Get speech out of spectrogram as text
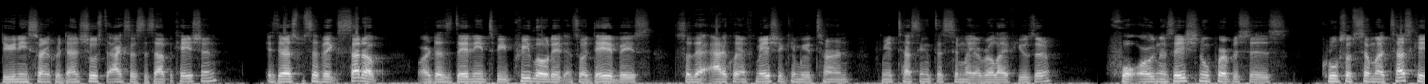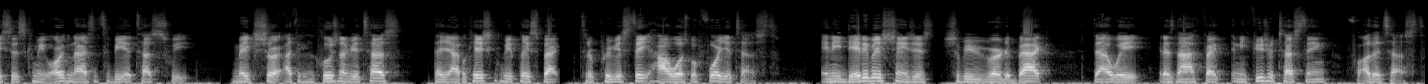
Do you need certain credentials to access this application? Is there a specific setup or does data need to be preloaded into a database so that adequate information can be returned from your testing to simulate a real life user? For organizational purposes, groups of similar test cases can be organized into be a test suite. Make sure at the conclusion of your test that your application can be placed back to the previous state how it was before your test. Any database changes should be reverted back, that way it does not affect any future testing for other tests.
